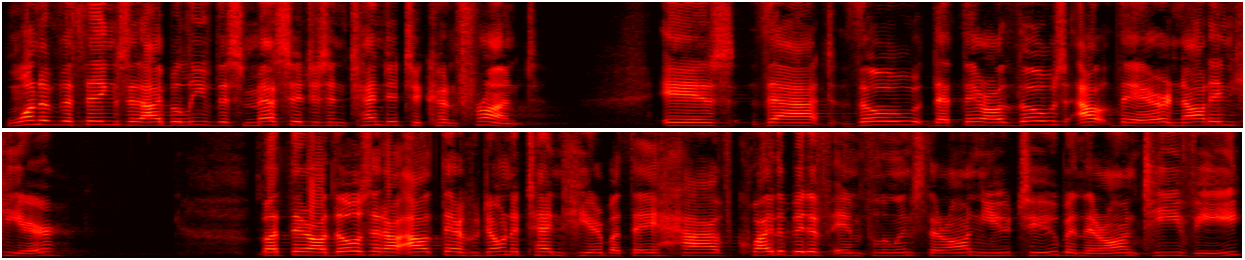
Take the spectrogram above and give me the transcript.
One of the things that I believe this message is intended to confront is that though that there are those out there not in here but there are those that are out there who don't attend here but they have quite a bit of influence they're on YouTube and they're on TV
